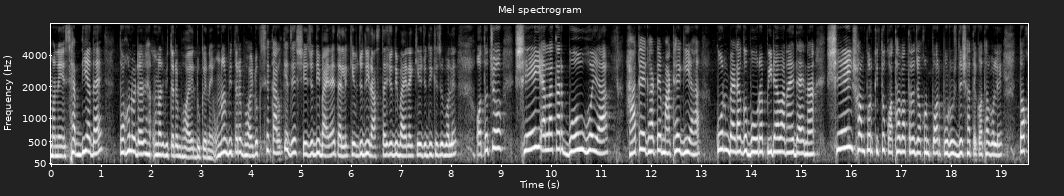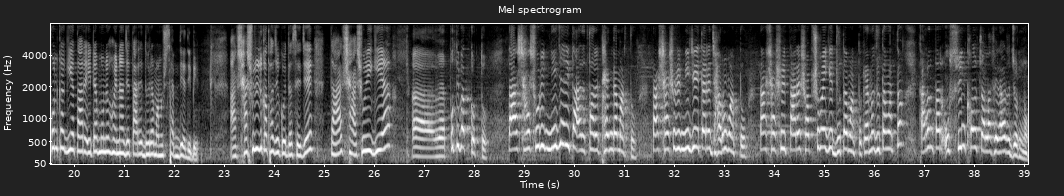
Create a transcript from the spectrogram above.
মানে স্যাপ দিয়ে দেয় তখন ওটা ওনার ভিতরে ভয় ঢুকে নাই। ওনার ভিতরে ভয় ঢুকছে কালকে যে সে যদি বাইরে তাহলে কেউ যদি রাস্তায় যদি বাইরে কেউ যদি কিছু বলে। অথচ সেই এলাকার বউ হইয়া হাটে ঘাটে মাঠে গিয়া কোন বেড়াগো বউরা পিড়া বানায় দেয় না, সেই সম্পর্কিত কথাবার্তা যখন পর পুরুষদের সাথে কথা বলে, তখনকার গিয়ে তার এটা মনে হয় না যে তারে ধরে মানুষ স্যাপ দিয়ে দিবে। আর শাশুড়ির কথা যে কইতাছে যে, তার শাশুড়ি গিয়া প্রতিবাদ করতো। তার শাশুড়ি নিজেই তার তার ঠ্যাঙ্গা মারতো। তার শাশুড়ি নিজেই তারে ঝাড়ু মারতো। তার শাশুড়ি তারে সবসময় গিয়ে জুতা মারতো। কেন জুতা মারতো? কারণ তার উশৃঙ্খল চলাফেরার জন্য।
